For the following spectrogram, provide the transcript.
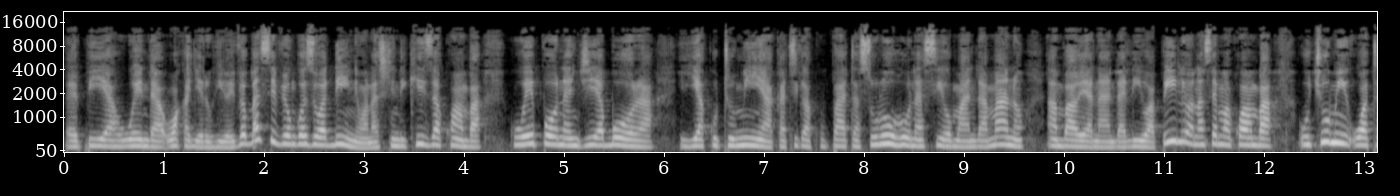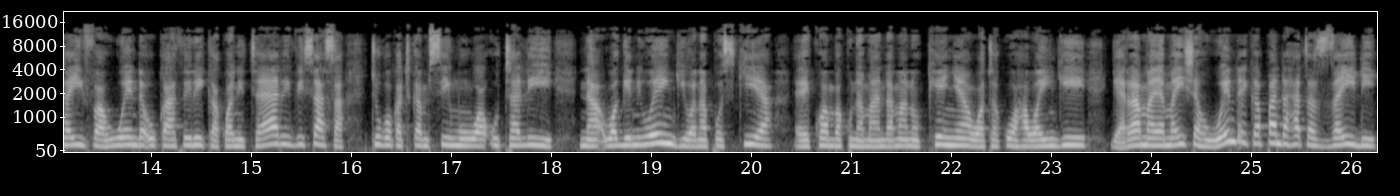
eh, pia huenda wakajeruhiwa. Hivyo basi viongozi wa dini wanashindikiza kwamba kuwepo na njia bora ya kutumia katika kupata suluhu na sio maandamano ambayo yanaandaliwa. Pili, wanasema kwamba uchumi wa taifa huenda ukaathirika, kwani tayari hivi sasa tuko katika msimu wa utalii na wageni wengi wanaposikia eh, kwamba kuna maandamano Kenya watakuwa hawaingii. Gharama ya maisha huenda ikapanda hata zaidi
